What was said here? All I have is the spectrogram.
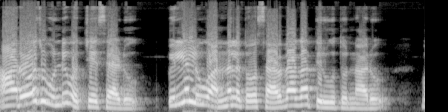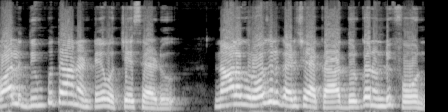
ఆ రోజు ఉండి వచ్చేశాడు. పిల్లలు అన్నలతో సరదాగా తిరుగుతున్నారు. వాళ్ళు దింపుతానంటే వచ్చేశాడు. నాలుగు రోజులు గడిచాక దుర్గ నుండి ఫోన్.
